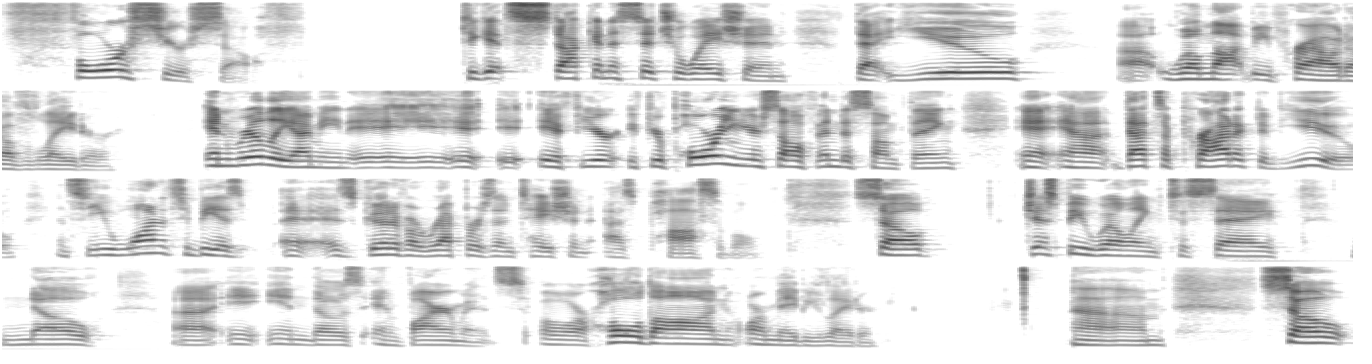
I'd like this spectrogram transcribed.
force yourself to get stuck in a situation that you uh, will not be proud of later. And really, I mean, if you're if you're pouring yourself into something, uh, that's a product of you, and so you want it to be as as good of a representation as possible. So just be willing to say no uh, in, those environments, or hold on, or maybe later. Um, so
